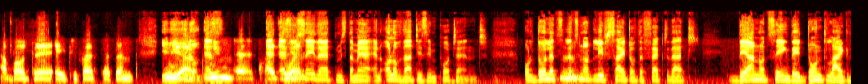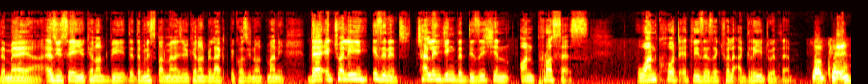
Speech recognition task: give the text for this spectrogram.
about uh, 85%. You- we you are know, as- doing uh, quite As well. you say that, Mr. Mayor, and all of that is important. Although let's let's not leave sight of the fact that they are not saying they don't like the mayor. As you say, you cannot be the, the municipal manager. You cannot be liked because you're not money. They're actually, isn't it, challenging the decision on process. One court at least has actually agreed with them. okay.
